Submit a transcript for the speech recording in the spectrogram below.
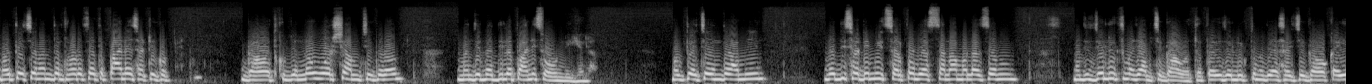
मग त्याच्यानंतर थोडंसं पाण्यासाठी खूप गावात खूप नऊ वर्ष आमच्या इकडं म्हणजे नदीला पाणीच वाहून निघेलं मग त्याच्यानंतर आम्ही नदीसाठी मी सरपंच असताना मला असं म्हणजे जलयुक्त म्हणजे आमचे गाव होतं. पहिले जलयुक्त मध्ये असायचे गाव काही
